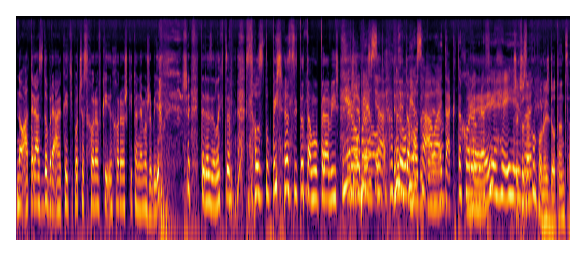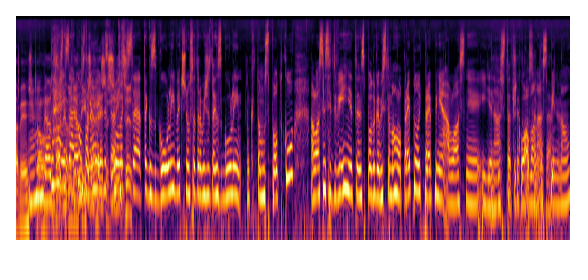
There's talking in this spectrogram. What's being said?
No a teraz, dobre, a keď počas chorovky, chorošky to nemôže byť, teraz ale chcem zostúpiš a si to tam upravíš. Nie, Že to robia sa, robia sa, ale aj tak, to choreografie, hej, hej, to že... zakomponuješ do tanca, vieš, to. Mhm, veľmi to Hej, dobre, hej, že dobre. človek sa tak zgúli, väčšinou sa to robí, že tak zgúli k tomu spodku a vlastne si dvihne ten spodok, aby si to mohlo prepnúť, prepne a vlastne ide na statiku alebo na spin, no.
